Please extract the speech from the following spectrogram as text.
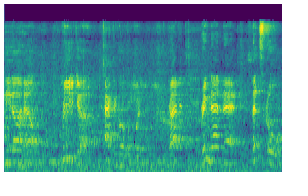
need our help. Rico, tactical equipment. Rabbit, bring that net. Let's roll.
